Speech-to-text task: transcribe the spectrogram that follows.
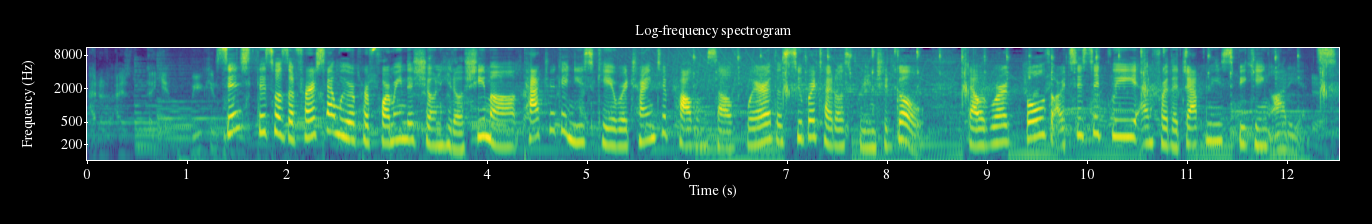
I don't. I, just- again, we can. Since this was the first time we were performing the show in Hiroshima, Patrick and Yusuke were trying to problem solve where the super title screen should go. That would work both artistically and for the Japanese speaking audience.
